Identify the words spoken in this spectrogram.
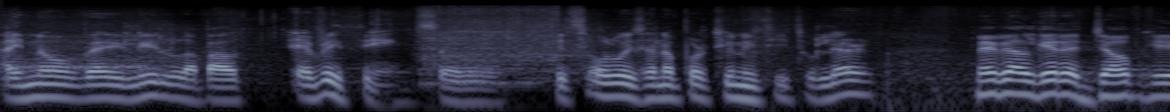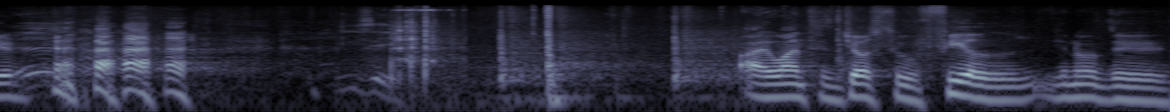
I know very little about everything, so it's always an opportunity to learn. Maybe I'll get a job here. Easy. I wanted just to feel, you know, the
